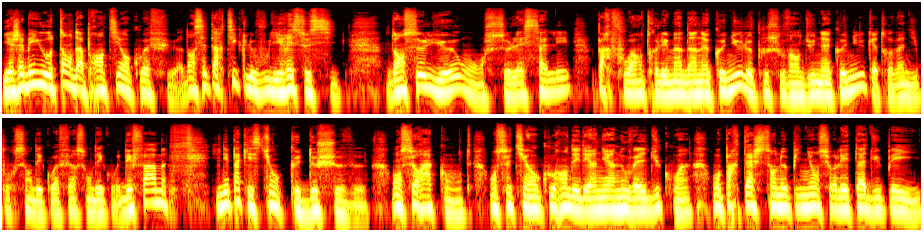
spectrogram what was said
Il n'y a jamais eu autant d'apprentis en coiffure. Dans cet article, vous lirez ceci. Dans ce lieu où on se laisse aller, parfois entre les mains d'un inconnu, le plus souvent d'une inconnue, 90% des coiffeurs sont des, femmes, il n'est pas question que de cheveux. On se raconte, on se tient au courant des dernières nouvelles du coin, on partage son opinion sur l'état du pays,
